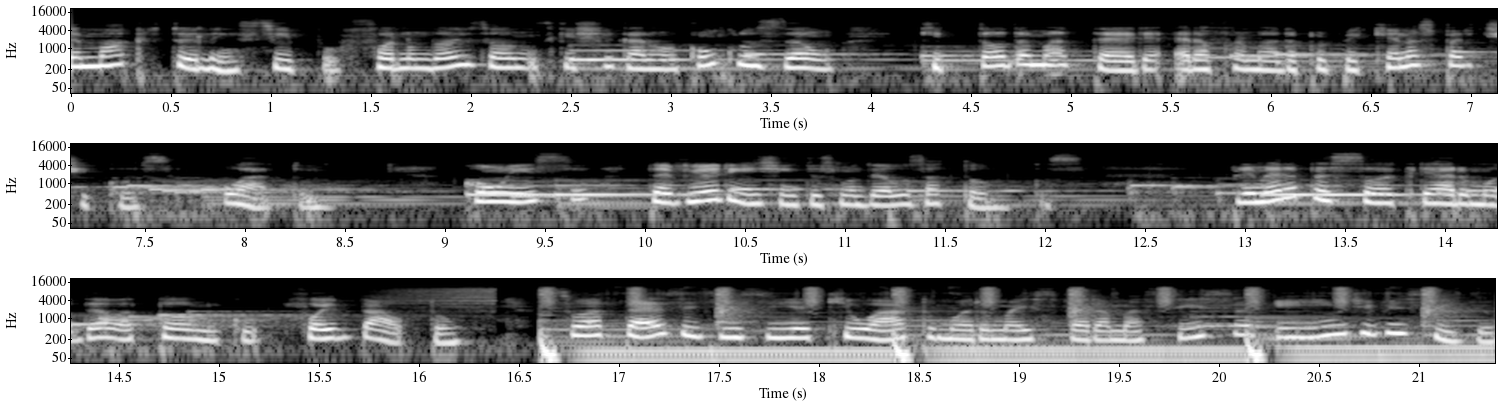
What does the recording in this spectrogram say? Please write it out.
Demócrito e Lencipo foram dois homens que chegaram à conclusão que toda matéria era formada por pequenas partículas, o átomo. Com isso, teve origem dos modelos atômicos. A primeira pessoa a criar o modelo atômico foi Dalton. Sua tese dizia que o átomo era uma esfera maciça e indivisível.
